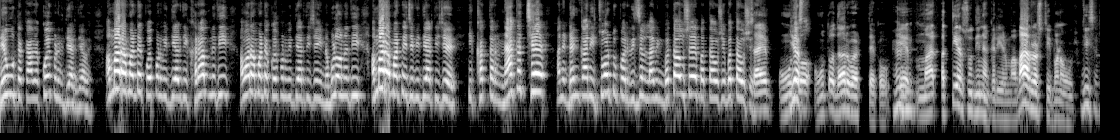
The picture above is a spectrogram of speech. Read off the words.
નેવું ટકા આવે કોઈ પણ વિદ્યાર્થી આવે. અમારા માટે કોઈ પણ વિદ્યાર્થી ખરાબ નથી. અમારા માટે કોઈ પણ વિદ્યાર્થી છે એ નબળો નથી. અમારા માટે જે વિદ્યાર્થી છે એ ખતરનાક જ છે અને ડંકાની ચોટ ઉપર રિઝલ્ટ લાવીને બતાવશે બતાવશે બતાવશે. સાહેબ હું તો હું તો દર વખતે કહું કે માર અત્યાર સુધીના કરિયરમાં બાર વર્ષથી ભણાવું છું. જી સર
